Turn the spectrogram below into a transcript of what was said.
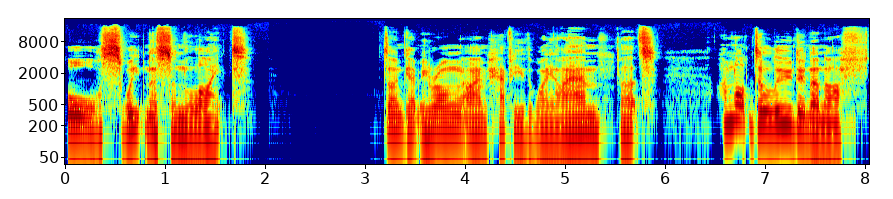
all sweetness and light. Don't get me wrong, I'm happy the way I am, but I'm not deluded enough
